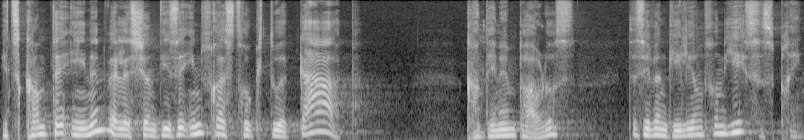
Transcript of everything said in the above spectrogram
Jetzt konnte ihnen, weil es schon diese Infrastruktur gab, konnte ihnen Paulus das Evangelium von Jesus bringen.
